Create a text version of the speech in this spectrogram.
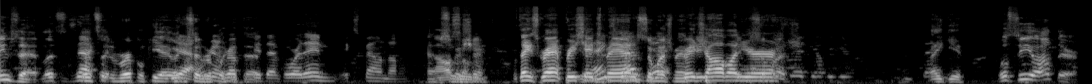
change that. Let's Exactly. let's replicate. Yeah, like yeah, said, we're replicate, replicate that. in Fort Worth and expound on it. Awesome. Absolutely. For sure. Well, thanks, Grant. Appreciate Thanks, you, man. guys. Thanks so Yeah. much, man. Great Pete. job on Thank you so your- much. Thank you. We'll see you out there.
